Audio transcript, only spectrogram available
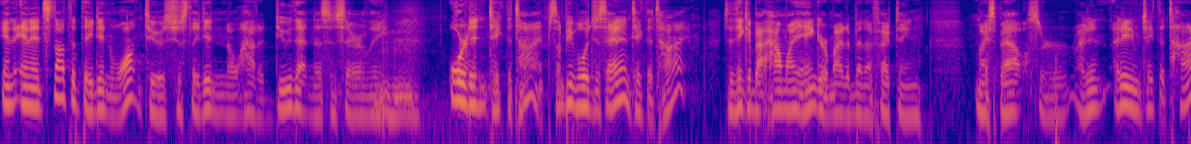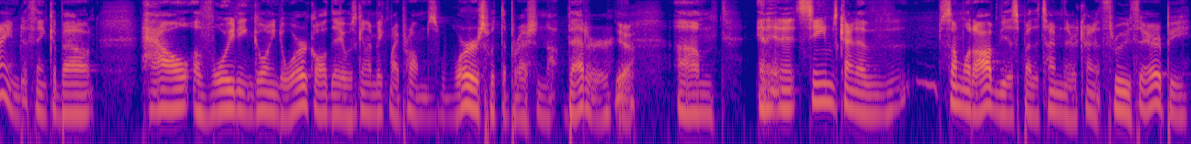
and and it's not that they didn't want to, it's just they didn't know how to do that necessarily Mm-hmm. or didn't take the time. Some people would just say, I didn't take the time to think about how my anger might have been affecting my spouse, or I didn't, I didn't even take the time to think about how avoiding going to work all day was going to make my problems worse with depression, not better. Yeah. Um, and, it, and it seems kind of somewhat obvious by the time they're kind of through therapy.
